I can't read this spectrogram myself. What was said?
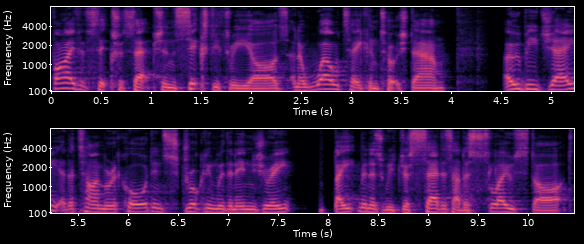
Five of six receptions, 63 yards, and a well taken touchdown. OBJ, at the time of recording, struggling with an injury. Bateman, as we've just said, has had a slow start.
